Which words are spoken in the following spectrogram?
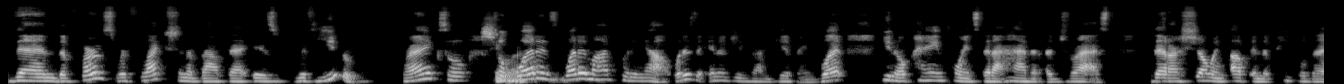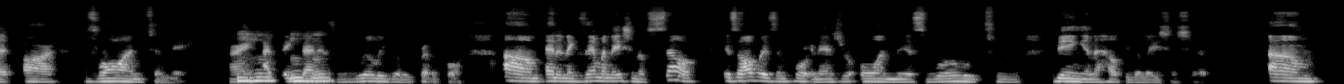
then the first reflection about that is with you, right? So, sure. so what is, what am I putting out? What is the energy that I'm giving? What, you know, pain points that I haven't addressed that are showing up in the people that are drawn to me? Right. Mm-hmm, I think mm-hmm. that is really, really critical. Um, and an examination of self is always important as you're on this road to being in a healthy relationship. Um,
